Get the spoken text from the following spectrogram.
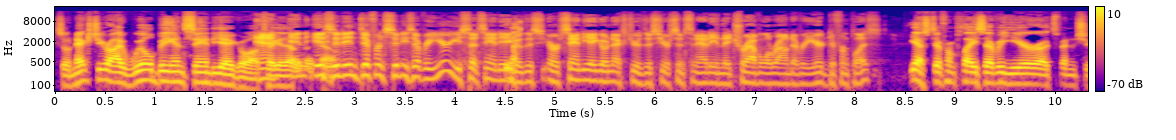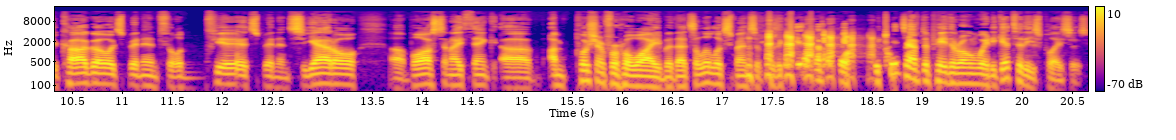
So next year I will be in San Diego. I'll and, tell you that. and right is now. it in different cities every year? You said San Diego this or San Diego next year, this year Cincinnati, and they travel around every year, different place. yes, different place every year. It's been in Chicago. It's been in Philadelphia. It's been in Seattle. Uh, Boston. I think uh, I'm pushing for Hawaii, but that's a little expensive because the, kids have to pay- the kids have to pay their own way to get to these places.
